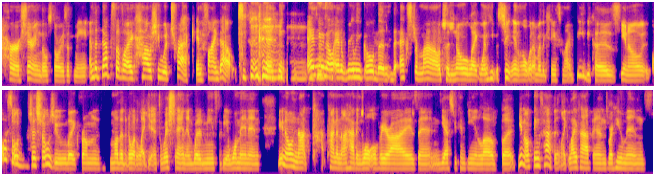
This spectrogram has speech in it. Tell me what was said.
her sharing those stories with me and the depths of like how she would track and find out. And, and, you know and really go the the extra mile to know like when he was cheating or whatever the case might be because you know it also just shows you like from mother to daughter like your intuition and what it means to be a woman and you know not kind of not having wool over your eyes and yes you can be in love but you know things happen like life happens we're humans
